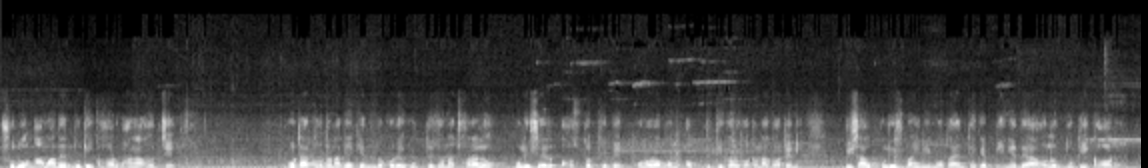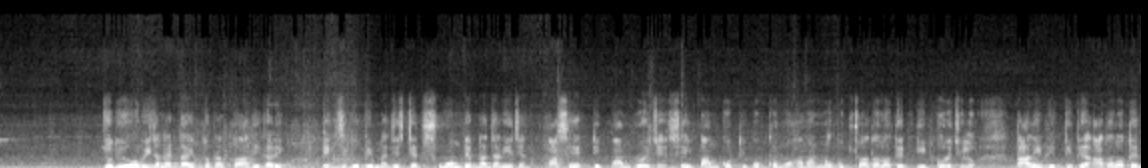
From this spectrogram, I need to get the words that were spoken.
শুধু আমাদের দুটি ঘর ভাঙা হচ্ছে। গোটা ঘটনাকে কেন্দ্র করে উত্তেজনা ছড়ালেও পুলিশের হস্তক্ষেপে কোনো রকম অপ্রীতিকর ঘটনা ঘটেনি। বিশাল পুলিশ বাহিনী মোতায়েন থেকে ভেঙে দেওয়া হলো দুটি ঘর। যদিও অভিযানের দায়িত্বপ্রাপ্ত আধিকারিক এক্সিকিউটিভ ম্যাজিস্ট্রেট সুমন দেবনা জানিয়েছেন, পাশে একটি পাম্প রয়েছে। সেই পাম্প কর্তৃপক্ষ মহামান্য উচ্চ আদালতের ডিট করেছিল। তারই ভিত্তিতে আদালতের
